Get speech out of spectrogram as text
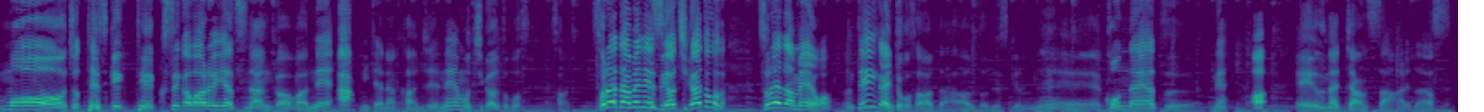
うん。もう、ちょっと手すけ、手癖が悪いやつなんかはね、あみたいな感じでね、もう違うとこ触って。それはダメですよ違うとこだそれはダメよ手以外のとこ触ったらアウトですけどね。えー、こんなやつ、ね。あ、えー、うなちゃんさん、ありがとうございます。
